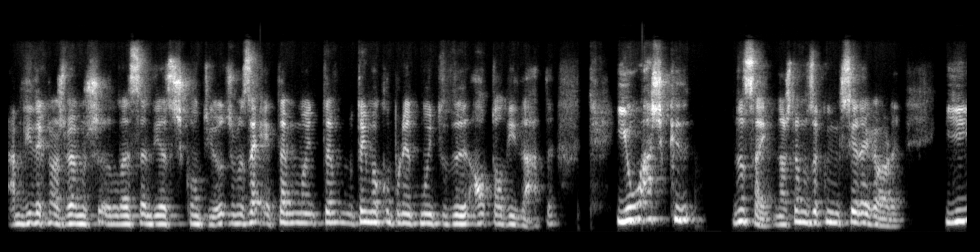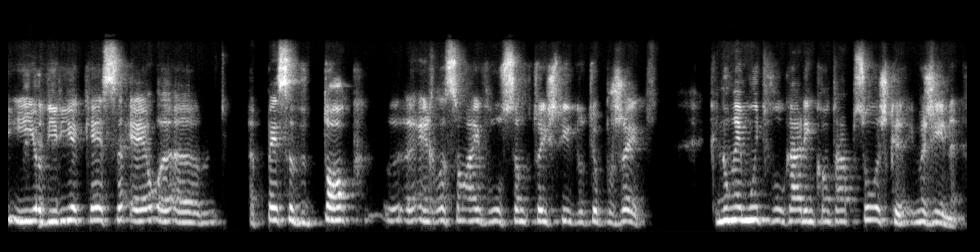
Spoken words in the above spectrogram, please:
à medida que nós vamos lançando esses conteúdos, mas é, é tem, tem, tem uma componente muito de autodidata. E eu acho que, não sei, nós estamos a conhecer agora, e, e eu diria que essa é a, a, peça de toque eh, em relação à evolução que tens tido do teu projeto, que não é muito vulgar encontrar pessoas que, imagina,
